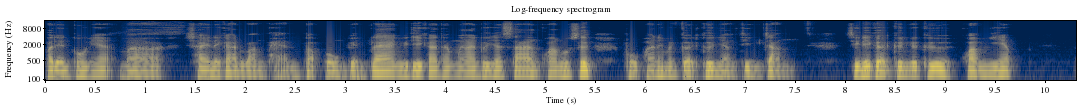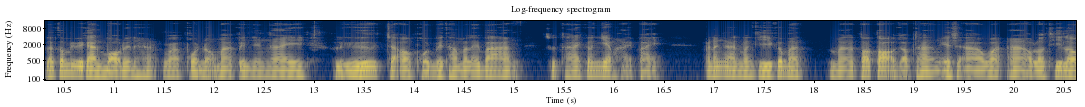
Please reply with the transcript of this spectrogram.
ประเด็นพวกนี้มาใช้ในการวางแผนปรับปรุงเปลี่ยนแปลงวิธีการทำงานเพื่อจะสร้างความรู้สึกผูกพันให้มันเกิดขึ้นอย่างจริงจัง สิ่งที่เกิดขึ้นก็คือความเงียบ แล้วก็ไม่มีการบอกด้วยนะฮะว่าผลออกมาเป็นยังไง หรือจะเอาผลไปทำอะไรบ้าง สุดท้ายก็เงียบหายไป พนักงงานบางทีก็มามาต้อๆกับทาง HR ว่าอ้าวแล้วที่เรา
